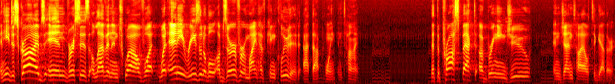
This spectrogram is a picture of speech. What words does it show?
And he describes in verses 11 and 12 what, what any reasonable observer might have concluded at that point in time that the prospect of bringing Jew and Gentile together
